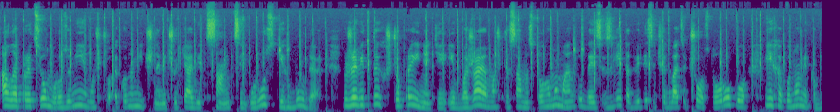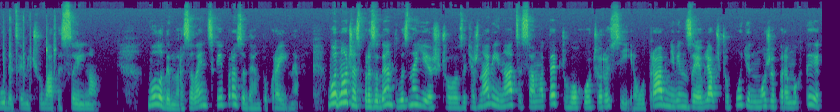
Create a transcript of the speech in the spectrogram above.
але при цьому розуміємо, що економічне відчуття від санкцій у русських буде вже від тих, що прийняті, і вважаємо, що саме з того моменту, десь з літа 2026 року, їх економіка буде це відчувати сильно. Володимир Зеленський, президент України. Водночас, президент визнає, що затяжна війна це саме те, чого хоче Росія. У травні він заявляв, що Путін може перемогти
